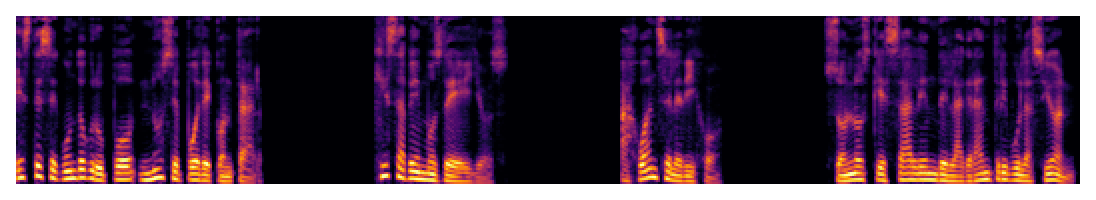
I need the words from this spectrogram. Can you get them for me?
este segundo grupo no se puede contar. ¿Qué sabemos de ellos? A Juan se le dijo, son los que salen de la gran tribulación.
